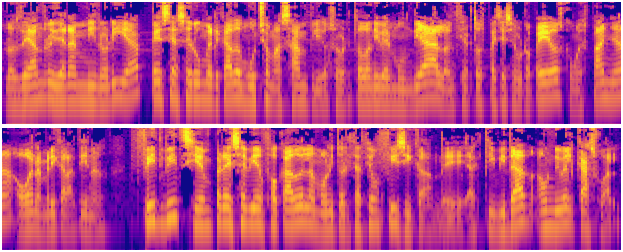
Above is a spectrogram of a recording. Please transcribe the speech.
Los de Android eran minoría, pese a ser un mercado mucho más amplio, sobre todo a nivel mundial o en ciertos países europeos como España o en América Latina. Fitbit siempre se había enfocado en la monitorización física de actividad a un nivel casual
